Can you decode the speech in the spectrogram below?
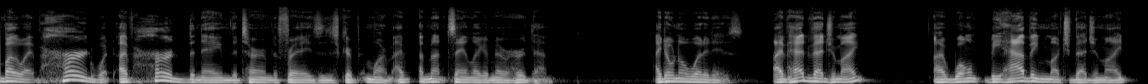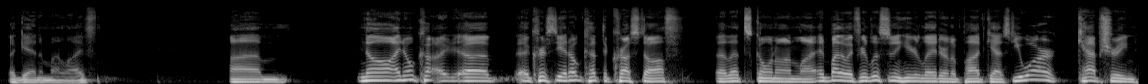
by the way, I've heard what I've heard the name, the term, the phrase, the description, marm. i am not saying like I've never heard that. I don't know what it is. I've had Vegemite. I won't be having much Vegemite again in my life. Um, no, I don't. Uh, uh, Christy, I don't cut the crust off. Uh, that's going on live. And by the way, if you're listening here later on a podcast, you are capturing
